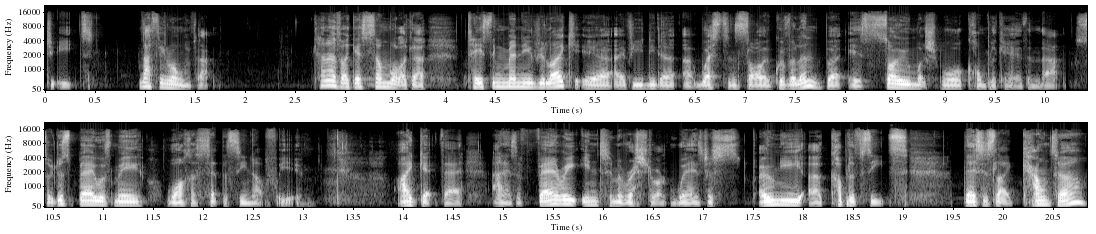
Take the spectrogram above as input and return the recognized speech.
to eat. Nothing wrong with that kind of, I guess, somewhat like a tasting menu, if you like, if you need a, a, Western style equivalent, but it's so much more complicated than that. So just bear with me whilst I set the scene up for you. I get there, and it's a very intimate restaurant where it's just only a couple of seats. There's this like counter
